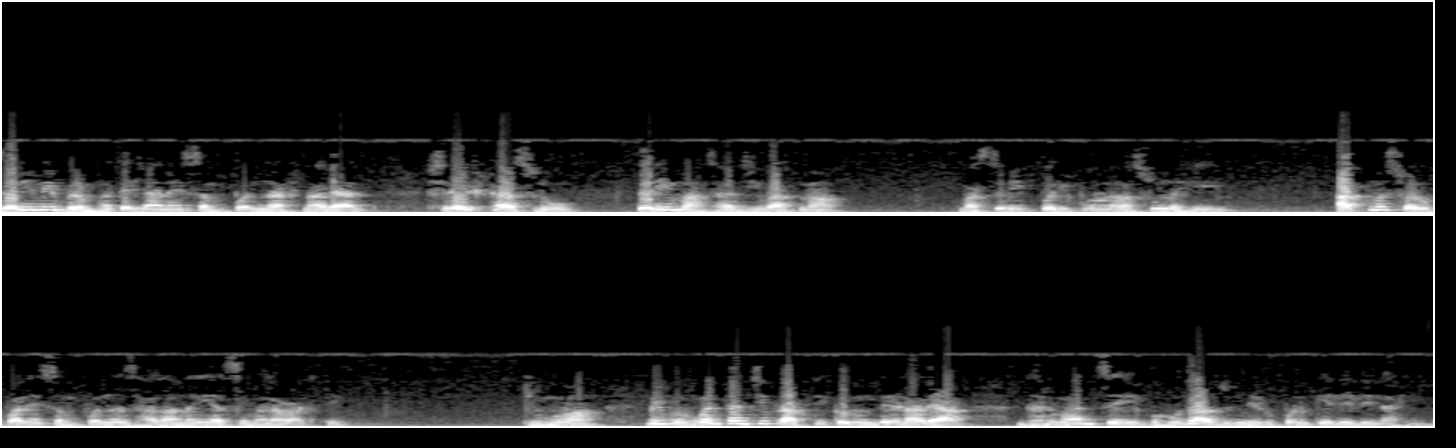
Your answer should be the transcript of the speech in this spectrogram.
जरी मी ब्रह्मतेजाने संपन्न असणाऱ्यात श्रेष्ठ असलो तरी माझा जीवात्मा वास्तविक परिपूर्ण असूनही आत्मस्वरूपाने संपन्न झाला नाही असे मला वाटते. किंवा मी भगवंतांची प्राप्ती करून देणाऱ्या धर्मांचे बहुधा अजून निरूपण केलेले नाही.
